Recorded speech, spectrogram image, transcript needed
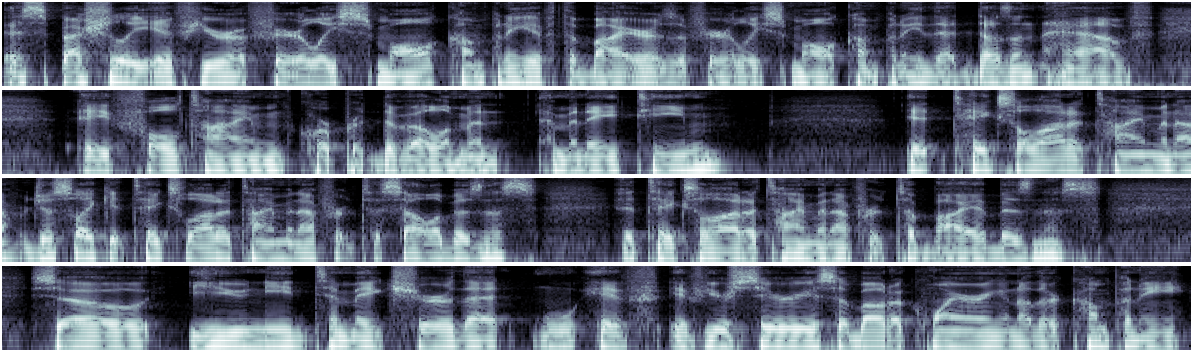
especially if you're a fairly small company, if the buyer is a fairly small company that doesn't have a full-time corporate development M&A team. It takes a lot of time and effort, just like it takes a lot of time and effort to sell a business. It takes a lot of time and effort to buy a business. So you need to make sure that if if you're serious about acquiring another company,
